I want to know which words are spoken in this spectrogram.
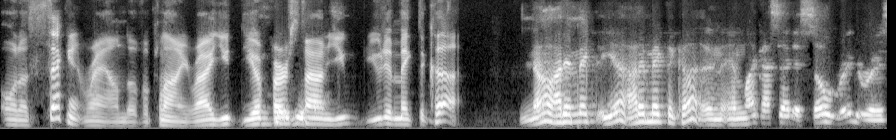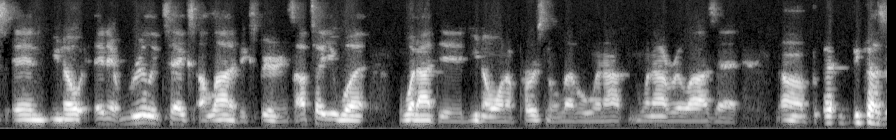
on a second round of applying, right? You your first time you you didn't make the cut. No, I didn't make yeah, I didn't make the cut. And and like I said, it's so rigorous and you know, and it really takes a lot of experience. I'll tell you what what I did, you know, on a personal level when I when I realized that um, because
